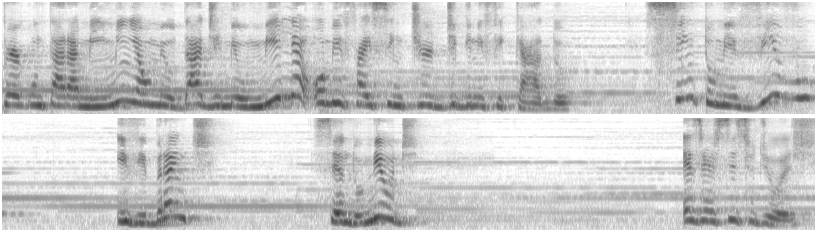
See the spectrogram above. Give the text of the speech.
perguntar a mim: minha humildade me humilha ou me faz sentir dignificado? Sinto-me vivo e vibrante, sendo humilde? Exercício de hoje.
